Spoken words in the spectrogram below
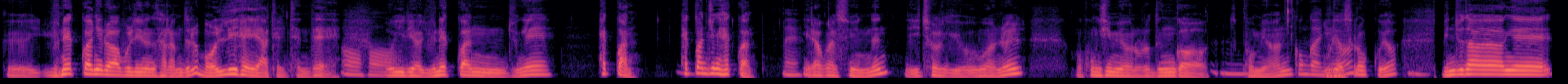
그 윤핵관이라 불리는 사람들을 멀리해야 될 텐데 어허. 오히려 윤핵관 중에 핵관, 핵관 중에 핵관이라고 네. 할수 있는 이철규 의원을 뭐 공심위원으로 넣거 음, 보면. 우려스럽고요. 음. 민주당의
